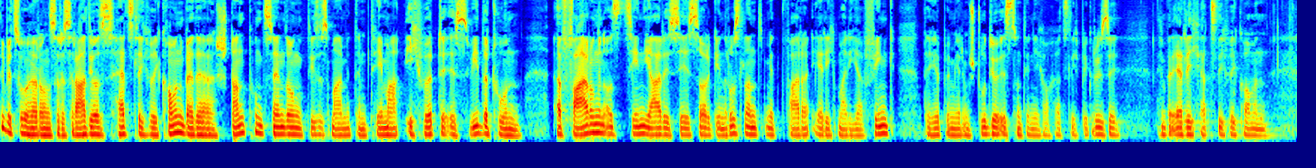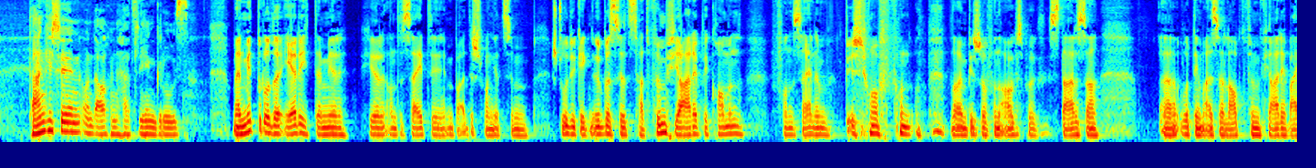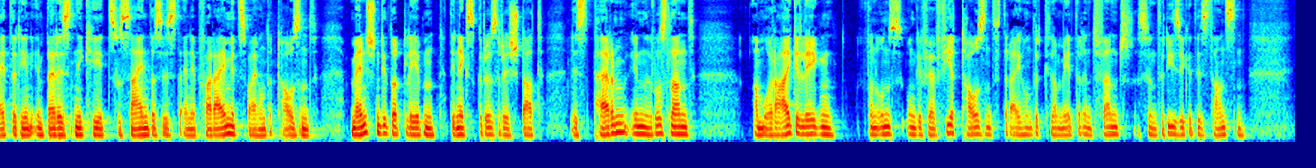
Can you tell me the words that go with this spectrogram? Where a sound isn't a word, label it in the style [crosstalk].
Liebe Zuhörer unseres Radios, herzlich willkommen bei der Standpunktsendung, dieses Mal mit dem Thema Ich würde es wieder tun. Erfahrungen aus zehn Jahren Seelsorge in Russland mit Pfarrer Erich Maria Fink, der hier bei mir im Studio ist und den ich auch herzlich begrüße. Lieber Erich, herzlich willkommen. Dankeschön und auch einen herzlichen Gruß. Mein Mitbruder Erich, der mir hier an der Seite im Balderschwang jetzt im Studio gegenüber sitzt, hat fünf Jahre bekommen von seinem Bischof, von neuen Bischof von Augsburg, Starsa, äh, wurde ihm also erlaubt, fünf Jahre weiterhin in Beresniki zu sein. Das ist eine Pfarrei mit 200.000 Menschen, die dort leben. Die nächstgrößere Stadt ist Perm in Russland, am Ural gelegen, von uns ungefähr 4.300 Kilometer entfernt. Das sind riesige Distanzen.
